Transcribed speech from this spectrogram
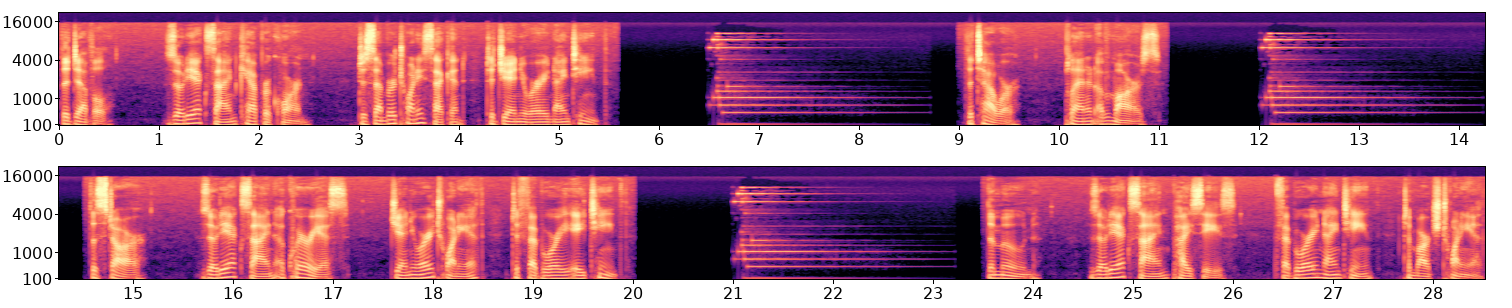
The Devil Zodiac sign Capricorn, December 22nd to January 19th. The Tower, planet of Mars. The Star, Zodiac sign Aquarius, January 20th to February 18th. The Moon, Zodiac sign Pisces, February 19th to March 20th.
